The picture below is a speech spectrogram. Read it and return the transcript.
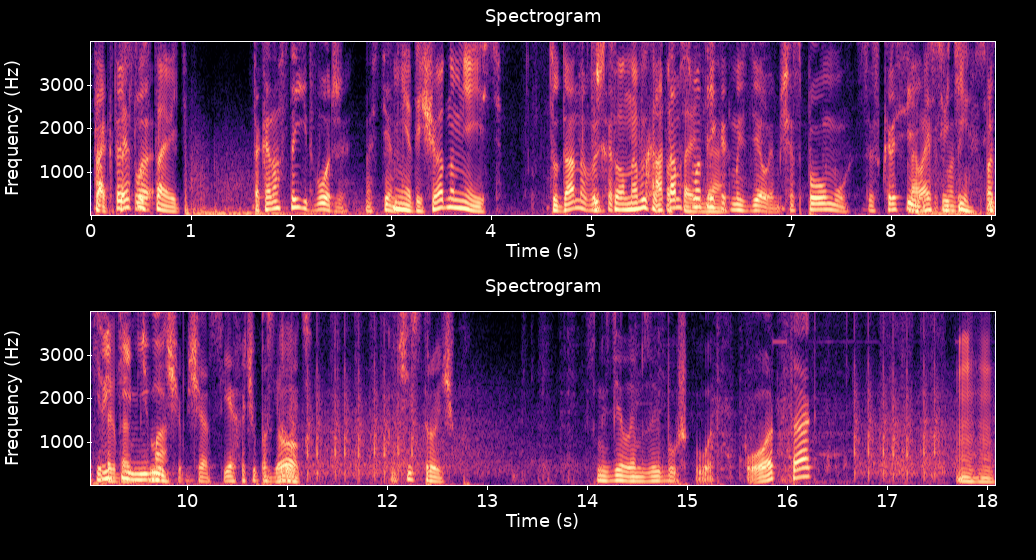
Так, Так, Теслу ставить. Так она стоит, вот же, на стенке. Нет, еще одно у меня есть. Туда на выход. сказал на выход А там смотри, да. как мы сделаем. Сейчас по уму. С красивее. Давай, свети, свети Подсвети тогда, мне тьма. нечем сейчас. Я хочу построить. Включи строечку. Сейчас мы сделаем заебушку. Вот. Вот так. Угу.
